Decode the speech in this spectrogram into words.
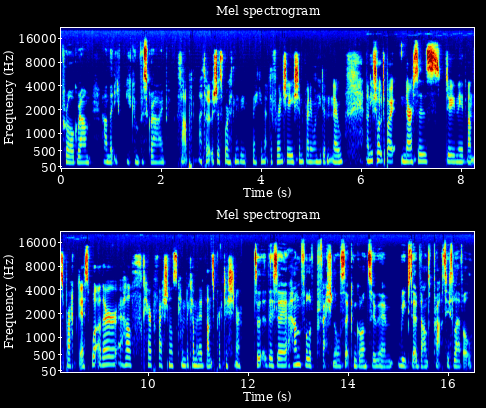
program, and that you, you can prescribe. Fab. I thought it was just worth maybe making that differentiation for anyone who didn't know. And you've talked about nurses doing the advanced practice. What other healthcare professionals can become an advanced practitioner? So there's a handful of professionals that can go on to um, reach the advanced practice level.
